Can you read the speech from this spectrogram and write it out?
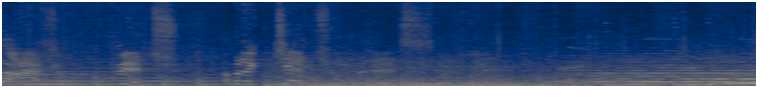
Ah, you bitch! I'm gonna get you for this!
